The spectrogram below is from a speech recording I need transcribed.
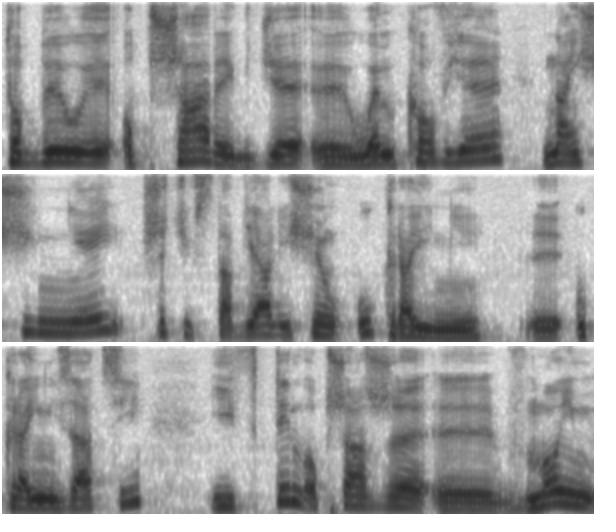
to były obszary, gdzie y, Łemkowie najsilniej przeciwstawiali się Ukraini, y, ukrainizacji i w tym obszarze w moim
